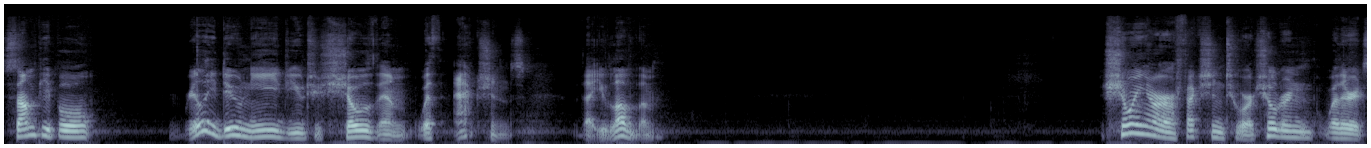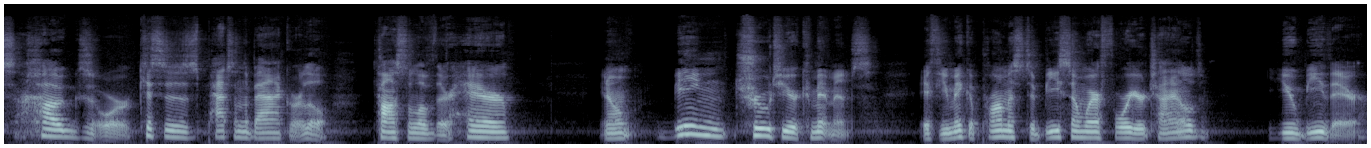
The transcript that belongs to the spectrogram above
Some people really do need you to show them with actions that you love them. Showing our affection to our children, whether it's hugs or kisses, pats on the back, or a little tousle of their hair, you know, being true to your commitments. If you make a promise to be somewhere for your child, you be there.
